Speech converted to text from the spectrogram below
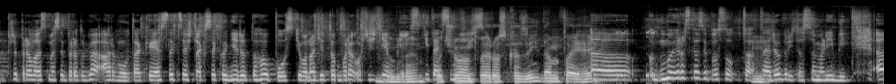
připravili jsme si pro tebe armu, tak jestli chceš, tak se klidně do toho pustí, ono ti to bude určitě Dobre, blízký. tak počúvam můžeš... tvoje rozkazy, dám play, hej? Uh, moje rozkazy poslou, to, to je dobrý, to se mi líbí. Uh,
